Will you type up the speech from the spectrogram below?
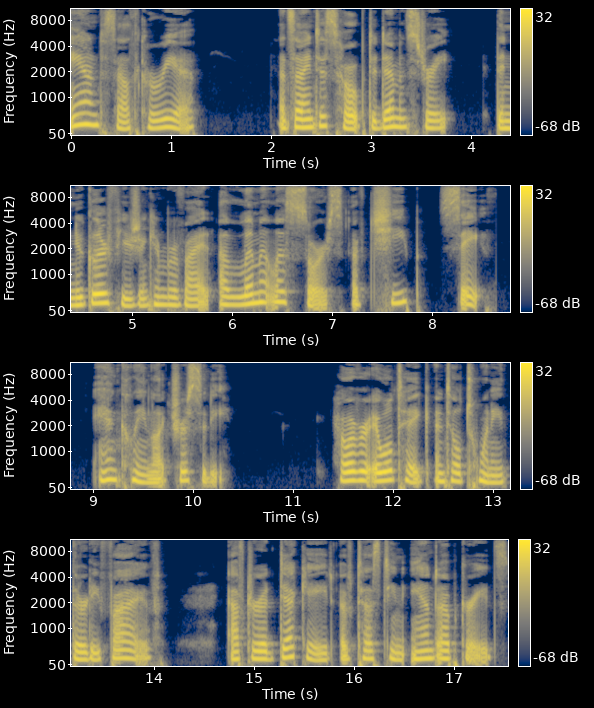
and South Korea, and scientists hope to demonstrate that nuclear fusion can provide a limitless source of cheap, safe, and clean electricity. However, it will take until 2035, after a decade of testing and upgrades,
